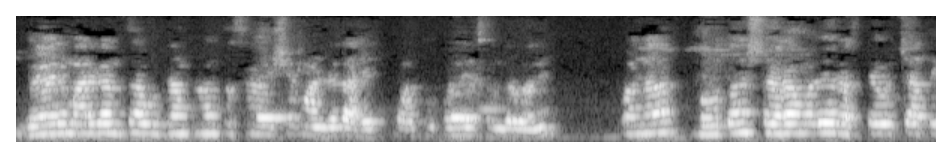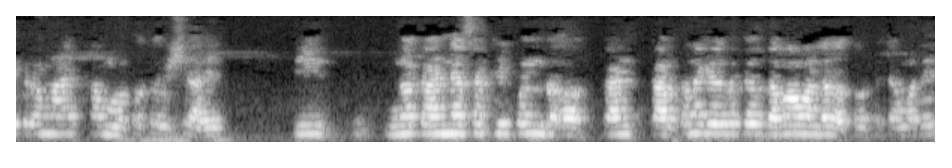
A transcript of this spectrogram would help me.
भुयारी मार्गांचा उड्डाणपुलांचा सगळा विषय मांडलेला आहे वाहतूक संदर्भाने. पण बहुतांश शहरामध्ये रस्त्यावरचे अतिक्रमण आहेत हा महत्त्वाचा विषय आहे ती न काढण्यासाठी पण काढताना गेलं तर दबाव आणला जातो त्याच्यामध्ये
